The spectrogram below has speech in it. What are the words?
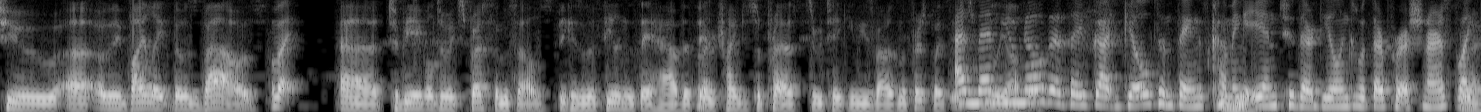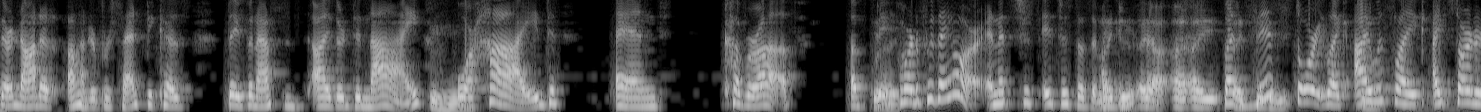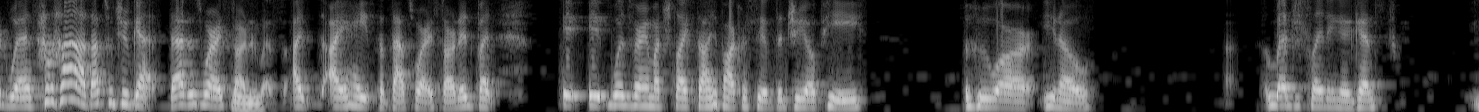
to uh, or they violate those vows right, uh, to be able to express themselves because of the feelings that they have that they're Right. trying to suppress through taking these vows in the first place. It's and then really you awful. know that they've got guilt and things coming Mhm. into their dealings with their parishioners, like Right. they're not at hundred percent because they've been asked to either deny Mhm. or hide and cover up a big Right. part of who they are, and it's just it just doesn't I make any do, sense. yeah, I, I, But I this story, like I Mm. was like, I started with, haha, that's what you get. That is where I started Mm. with. I I hate that that's where I started, but it it was very much like the hypocrisy of the GOP, who are you know legislating against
